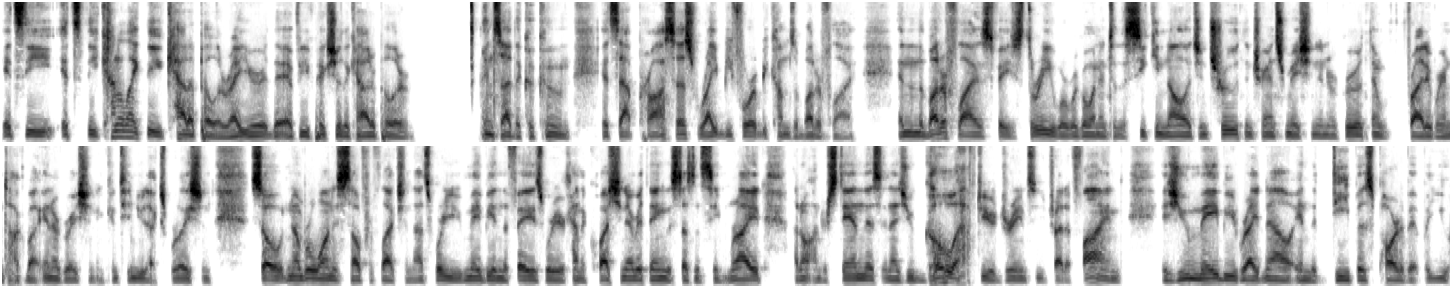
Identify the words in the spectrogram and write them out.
It's the, it's the kind of like the caterpillar, right? You're the, if you picture the caterpillar, inside the cocoon. It's that process right before it becomes a butterfly. And then the butterfly is phase three, where we're going into the seeking knowledge and truth and transformation, inner growth. And Friday, we're going to talk about integration and continued exploration. So, number one is self reflection. That's where you may be in the phase where you're kind of questioning everything. This doesn't seem right. I don't understand this. And as you go after your dreams and you try to find, is you may be right now in the deepest part of it, but you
